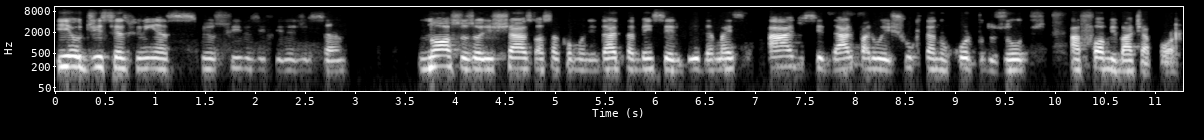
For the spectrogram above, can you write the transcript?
E eu disse às minhas, meus filhos e filhas de santo, nossos orixás, nossa comunidade está bem servida, mas há de se dar para o Exu que está no corpo dos outros. A fome bate a porta.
